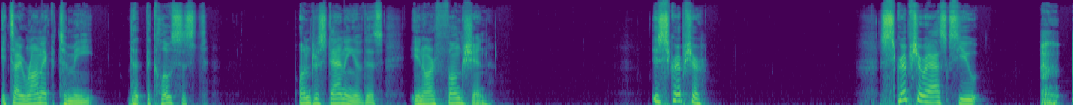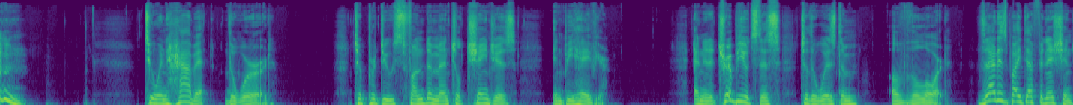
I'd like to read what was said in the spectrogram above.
It's ironic to me that the closest understanding of this in our function is Scripture. Scripture asks you to inhabit the Word to produce fundamental changes in behavior. And it attributes this to the wisdom of the Lord. That is, by definition,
